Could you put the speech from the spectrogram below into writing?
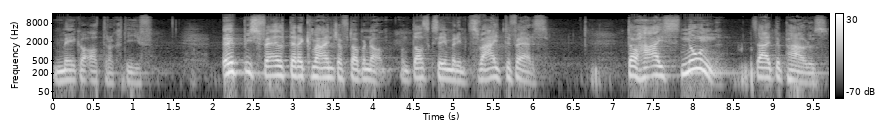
mega attraktiv. Etwas fehlt dieser Gemeinschaft aber noch. Und das sehen wir im zweiten Vers. Da heißt nun, sagt der Paulus,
